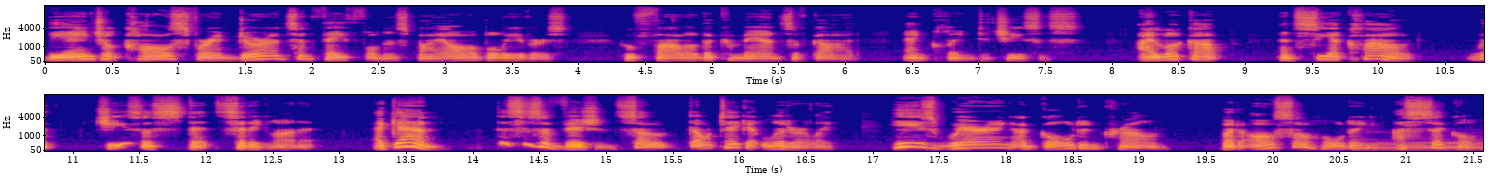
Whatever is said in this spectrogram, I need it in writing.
The angel calls for endurance and faithfulness by all believers who follow the commands of God and cling to Jesus. I look up and see a cloud with Jesus sitting on it. Again, this is a vision, so don't take it literally. He's wearing a golden crown, but also holding a sickle.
